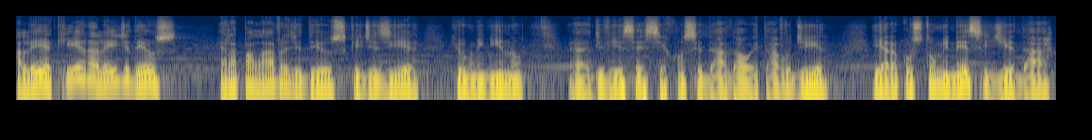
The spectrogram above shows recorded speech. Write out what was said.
A lei aqui era a lei de Deus, era a palavra de Deus que dizia que o menino uh, devia ser circuncidado ao oitavo dia. E era costume nesse dia dar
